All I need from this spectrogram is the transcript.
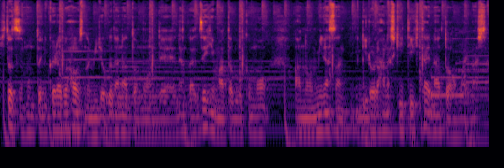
一つ本当にクラブハウスの魅力だなと思うんでなんかぜひまた僕もあの皆さんいろいろ話聞いていきたいなとは思いました。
